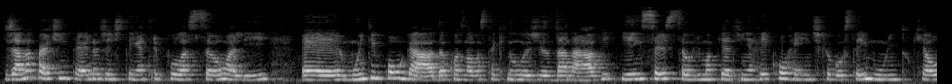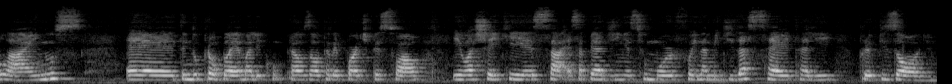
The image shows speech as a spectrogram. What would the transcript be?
Já na parte interna, a gente tem a tripulação ali é, muito empolgada com as novas tecnologias da nave e a inserção de uma piadinha recorrente que eu gostei muito, que é o Linus. É, tendo problema ali para usar o teleporte pessoal. Eu achei que essa, essa piadinha, esse humor foi na medida certa ali pro episódio.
